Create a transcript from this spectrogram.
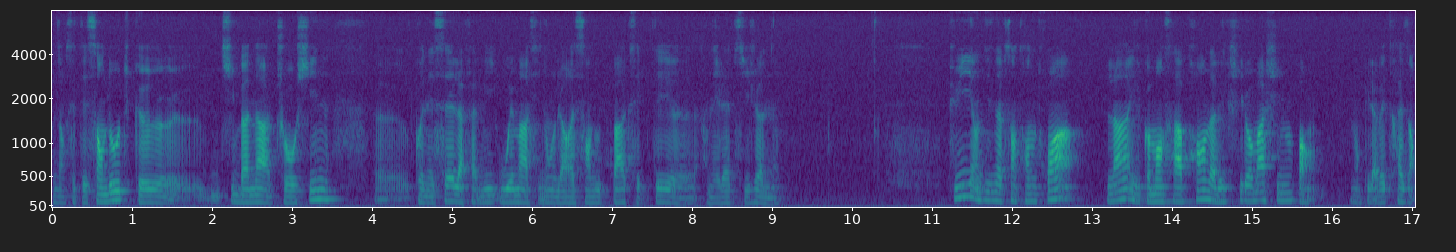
Donc c'était sans doute que Chibana Choshin euh, connaissait la famille Uema, sinon il n'aurait sans doute pas accepté euh, un élève si jeune. Puis en 1933, là, il commence à apprendre avec Shiroma Shimpan, donc il avait 13 ans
